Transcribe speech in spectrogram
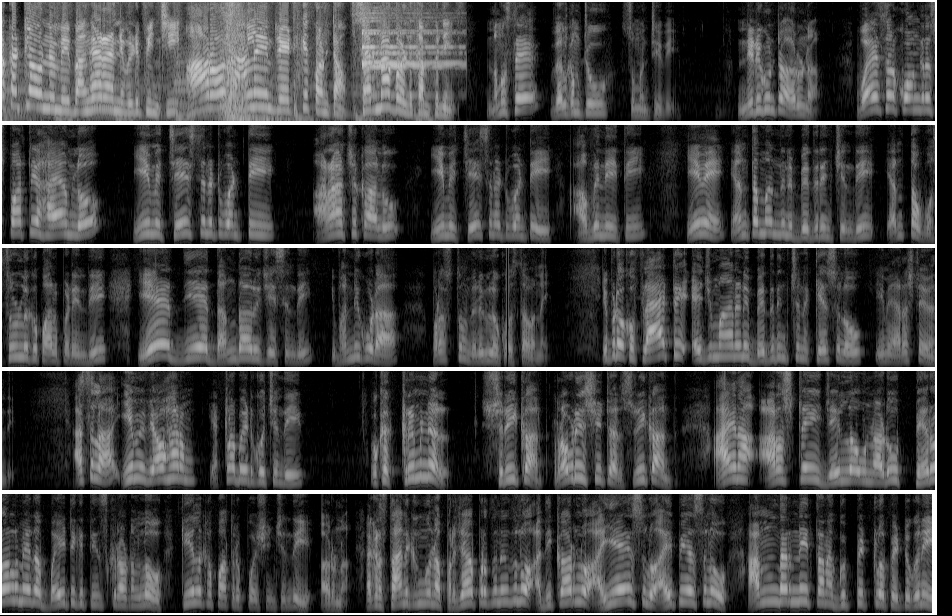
తాకట్లో ఉన్న మీ బంగారాన్ని విడిపించి ఆ రోజు ఆన్లైన్ రేటుకి కొంటాం. Sharma gold company. నమస్తే welcome to Suman TV. Nidigunta Aruna YSR Congress party హయాంలో ఈమె చేసినటువంటి అరాచకాలు ఈమె చేసినటువంటి అవినీతి ఈమె ఎంతమందిని బెదిరించింది ఎంత వసూళ్ళకు పాల్పడింది ఏ ఏ దందాలు చేసింది ఇవన్నీ కూడా ప్రస్తుతం వెలుగులోకి వస్తూ ఉన్నాయి. ఇప్పుడు ఒక ఫ్లాట్ యజమానిని బెదిరించిన కేసులో ఈమె అరెస్ట్ అయింది అసలు ఈమె వ్యవహారం ఎట్లా బయటకు వచ్చింది? ఒక criminal Srikanth rowdy sheeter Srikanth ఆయన అరెస్ట్ అయి జైల్లో ఉన్నాడు పెరోల్ మీద బయటికి తీసుకురావడంలో కీలక పాత్ర పోషించింది అరుణ. అక్కడ స్థానికంగా ఉన్న ప్రజాప్రతినిధులు అధికారులు ఐఏఎస్లు ఐపీఎస్లు అందరినీ తన గుప్పిట్లో పెట్టుకుని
